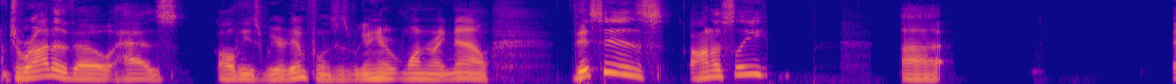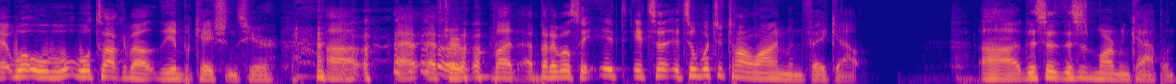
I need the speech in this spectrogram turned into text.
Jurado though has all these weird influences. We're gonna hear one right now. This is honestly uh eh, We'll, we'll, we'll talk about the implications here uh, after, but but I will say it, it's a it's a Wichita lineman fake out. Uh, this is this is Marvin Kaplan.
